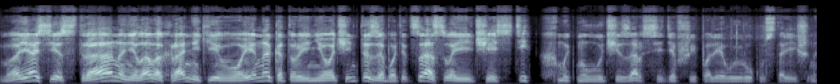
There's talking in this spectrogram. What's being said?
Моя сестра наняла в охранники воина, который не очень-то заботится о своей чести, — хмыкнул Лучезар, сидевший по левую руку старейшины.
